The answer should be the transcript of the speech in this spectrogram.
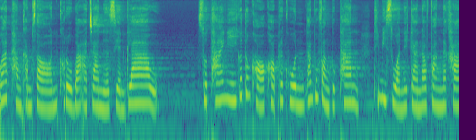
วาทธรรมคำสอนครูบาอาจารย์เหนือเสียนกล้าวสุดท้ายนี้ก็ต้องขอขอบพระคุณท่านผู้ฟังทุกท่านที่มีส่วนในการรับฟังนะคะ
